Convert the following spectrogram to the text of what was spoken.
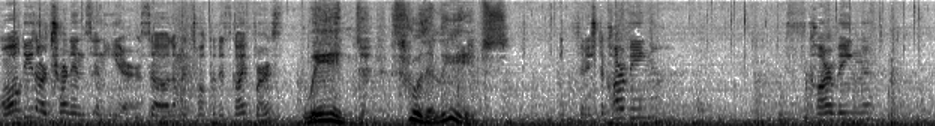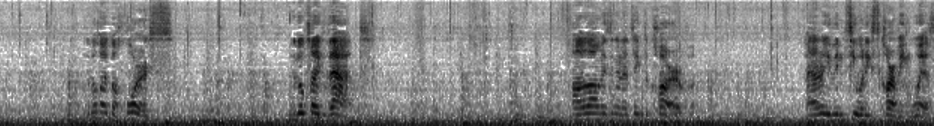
All these are turn-ins in here, so I'm gonna talk to this guy first. Wind through the leaves. Finish the carving. Carving. It looks like a horse. It looks like that. How long is it gonna take to carve? I don't even see what he's carving with.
